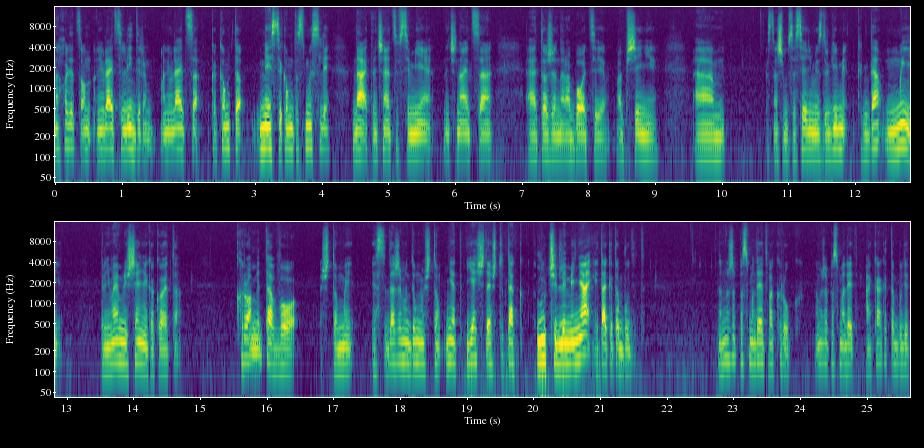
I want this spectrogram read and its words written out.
находится, он является лидером, он является в каком-то месте, в каком-то смысле, да, это начинается в семье, начинается э, тоже на работе, в общении эм, с нашими соседями, с другими. Когда мы принимаем решение какое-то, кроме того, что мы если даже мы думаем, что нет, я считаю, что так лучше для меня, и так это будет. Нам нужно посмотреть вокруг. Нам нужно посмотреть, а как это будет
